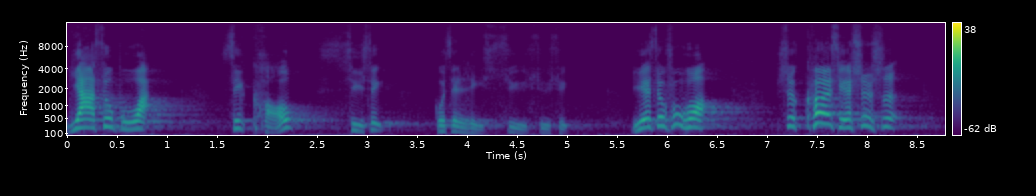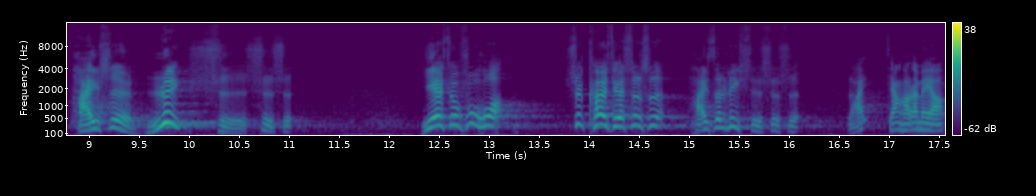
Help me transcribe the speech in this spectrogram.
耶稣不话是口叙述，不是历史叙述。耶稣复活是科学事实。还是历史事实？耶稣复活是科学事实还是历史事实？来，讲好了没有？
